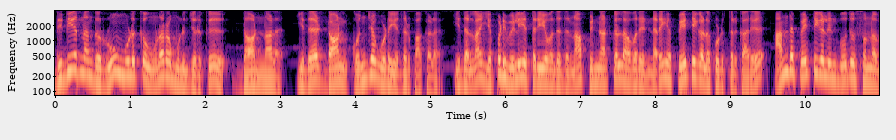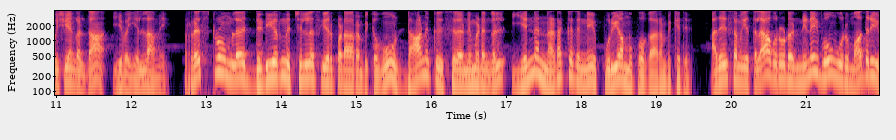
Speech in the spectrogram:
திடீர்னு அந்த ரூம் முழுக்க உணர முடிஞ்சிருக்கு டான்னால. இத டான் கொஞ்சம் கூட எதிர்பார்க்கல. இதெல்லாம் எப்படி வெளியே தெரிய வந்ததுன்னா பின்னாட்கள் அவர் நிறைய பேட்டிகளை கொடுத்திருக்காரு. அந்த பேட்டிகளின் போது சொன்ன விஷயங்கள் தான் இவை எல்லாமே. ரெஸ்ட் ரூம்ல திடீர்னு சில்னஸ் ஏற்பட ஆரம்பிக்கவும் டானுக்கு சில நிமிடங்கள் என்ன நடக்குதுன்னே புரியாம போக ஆரம்பிக்குது. அதே சமயத்தில் அவரோட நினைவும் ஒரு மாதிரி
